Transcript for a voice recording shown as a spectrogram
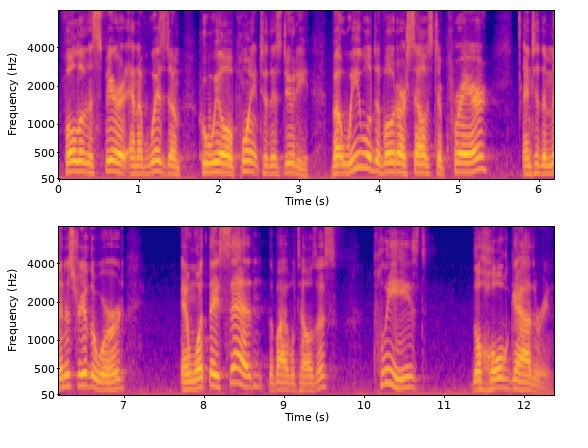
full of the Spirit and of wisdom, who we will appoint to this duty. But we will devote ourselves to prayer and to the ministry of the word. And what they said, the Bible tells us, pleased the whole gathering.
